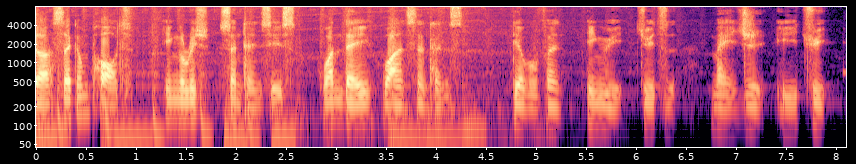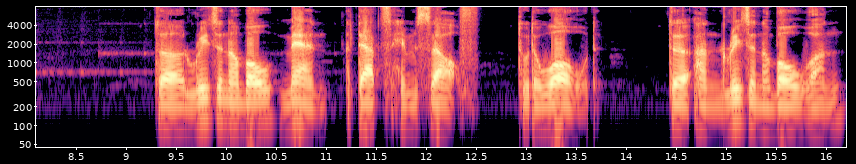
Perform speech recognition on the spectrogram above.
The second part English sentences one day one sentence 第二部分英语句子每日一句 The reasonable man adapts himself to the world. The unreasonable one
